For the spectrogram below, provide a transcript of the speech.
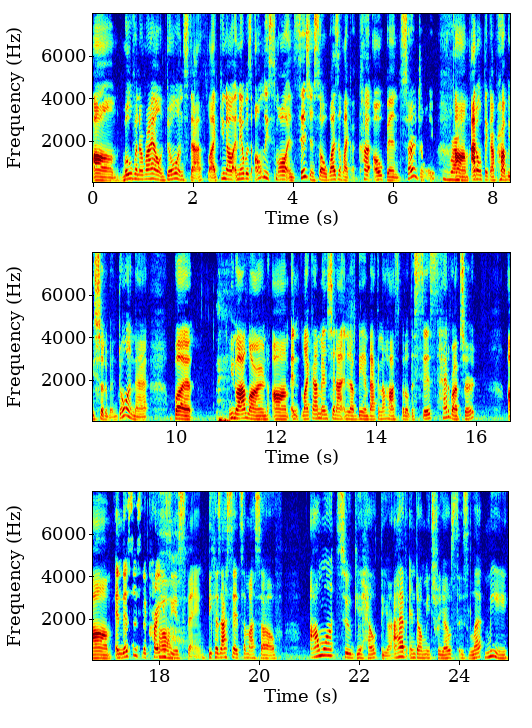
um moving around doing stuff like you know and it was only small incisions so it wasn't like a cut open surgery Right. um i don't think i probably should have been doing that but you know i learned um and like i mentioned i ended up being back in the hospital the cyst had ruptured um and this is the Oh, craziest thing because i said to myself i want to get healthier i have endometriosis let me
